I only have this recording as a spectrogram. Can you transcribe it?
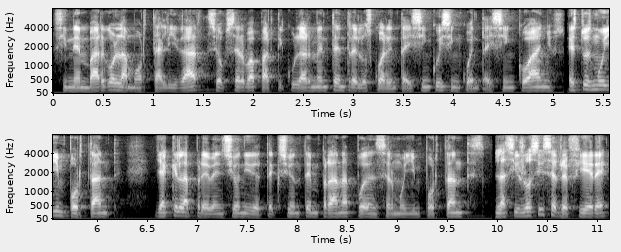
Sin embargo, la mortalidad se observa particularmente entre los 45 y 55 años. Esto es muy importante, ya que la prevención y detección temprana pueden ser muy importantes. La cirrosis se refiere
